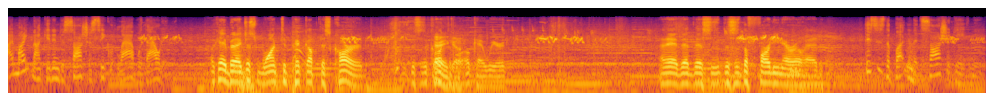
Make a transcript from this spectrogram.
I might not get into Sasha's secret lab without it. Okay, but I just want to pick up this card. This is a There you collectible. go. Okay, weird. And yeah, this is this is the farting arrowhead. This is the button that Sasha gave me.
